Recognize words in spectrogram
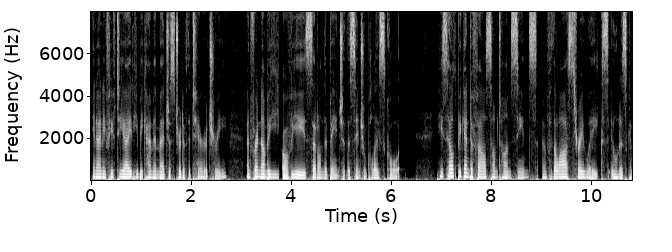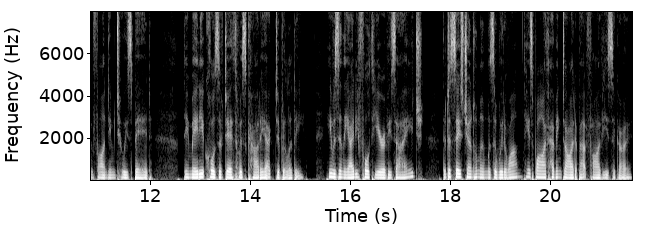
In 1858, he became a magistrate of the territory and for a number of years sat on the bench at the Central Police Court. His health began to fail some time since, and for the last three weeks, illness confined him to his bed. The immediate cause of death was cardiac debility. He was in the 84th year of his age. The deceased gentleman was a widower, his wife having died about five years ago.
